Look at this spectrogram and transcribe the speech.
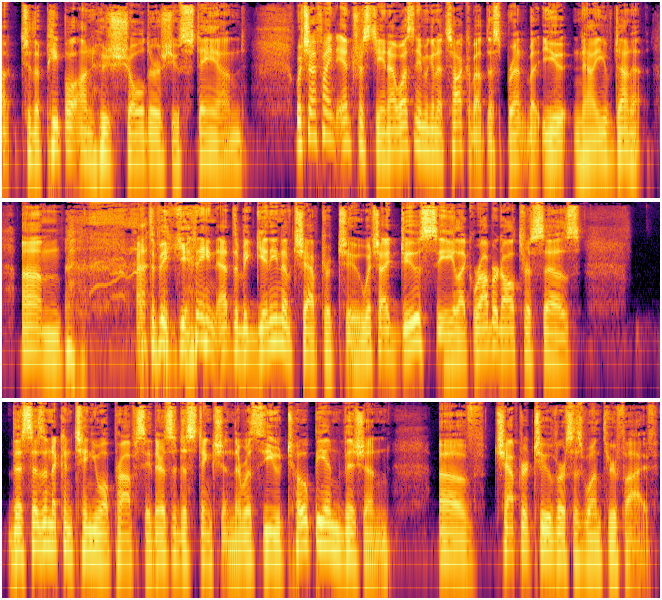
uh, to the people on whose shoulders you stand, which I find interesting. I wasn't even going to talk about this Brent, but you now you've done it. Um at the beginning at the beginning of chapter 2, which I do see like Robert Alter says this isn't a continual prophecy. There's a distinction. There was the utopian vision of chapter two, verses one through five.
